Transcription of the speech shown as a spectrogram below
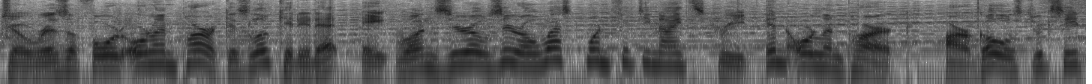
Joe Rizza Ford Orland Park is located at 8100 West 159th Street in Orland Park. Our goal is to exceed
